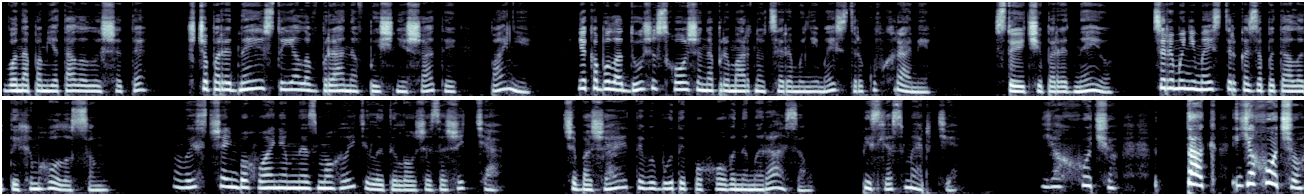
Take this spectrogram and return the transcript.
Вона пам'ятала лише те, що перед нею стояла вбрана в пишні шати пані, яка була дуже схожа на примарну церемоніймейстерку в храмі. Стоячи перед нею, церемоніймейстерка запитала тихим голосом Ви з Чень Бохваням не змогли ділити ложе за життя. Чи бажаєте ви бути похованими разом після смерті? Я хочу. Так, я хочу.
